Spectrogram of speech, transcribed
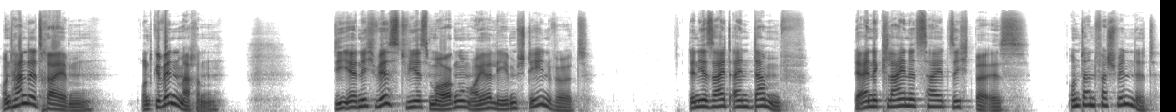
und Handel treiben und Gewinn machen, die ihr nicht wisst, wie es morgen um euer Leben stehen wird. Denn ihr seid ein Dampf, der eine kleine Zeit sichtbar ist und dann verschwindet.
